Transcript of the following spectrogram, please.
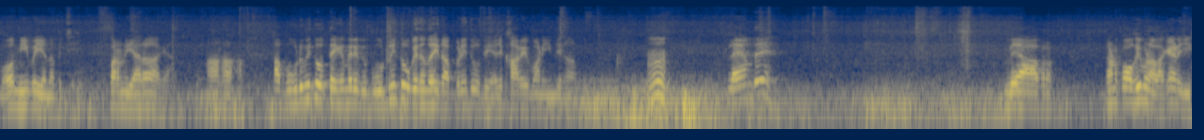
ਬਹੁਤ ਮੀਂਹ ਪਈ ਜਾਂਦਾ ਪਿੱਛੇ, ਪਰ ਨਜ਼ਾਰਾ ਆ ਗਿਆ। ਹਾਂ ਹਾਂ ਹਾਂ। ਆ ਬੂਟ ਵੀ ਧੋਤੇ ਗਏ ਮੇਰੇ ਕੋਈ ਬੂਟ ਨਹੀਂ ਧੋ ਕੇ ਦਿੰਦਾ ਸੀ ਰੱਬ ਨਹੀਂ ਧੋਤੇ ਅੱਜ ਖਾਰੇ ਪਾਣੀ ਦੇ ਨਾਲ। ਹੂੰ ਲੈ ਆਉਂਦੇ? ਲਿਆ ਫਿਰ। ਹੁਣ ਕੌਫੀ ਬਣਾ ਲਾ ਘੈਣ ਜੀ।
